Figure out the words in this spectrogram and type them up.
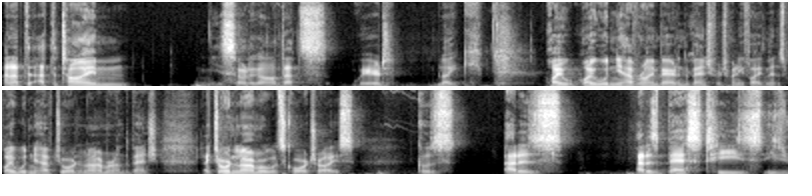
And at the at the time, you sort of go, "That's weird." Like, why why wouldn't you have Ryan Baird on the bench for twenty five minutes? Why wouldn't you have Jordan Larmour on the bench? Like Jordan Larmour would score tries because at his at his best, he's he's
